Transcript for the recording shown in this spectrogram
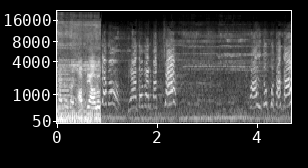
ভালোবাসি। আপনি আলো বেয়াদবের বাচ্চা ফালতু কোথাকার?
